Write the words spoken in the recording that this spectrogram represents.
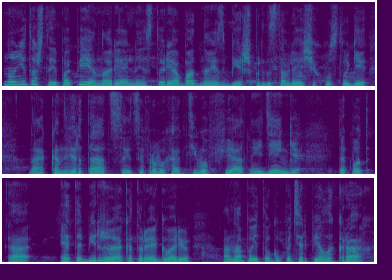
Ну, не то что эпопея, но реальная история об одной из бирж, предоставляющих услуги а, конвертации цифровых активов в фиатные деньги. Так вот, а, эта биржа, о которой я говорю, она по итогу потерпела крах.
